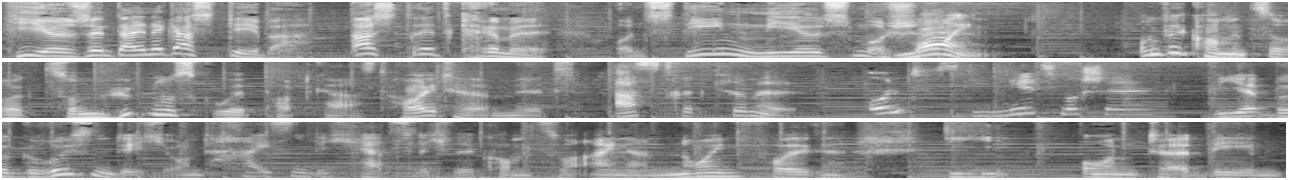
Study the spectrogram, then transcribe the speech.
Hier sind deine Gastgeber Astrid Krimmel und Steen Niels Musche. Moin und willkommen zurück zum Hypnoschool Podcast. Heute mit Astrid Krimmel und Steen Niels Musche. Wir begrüßen dich und heißen dich herzlich willkommen zu einer neuen Folge, die unter dem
